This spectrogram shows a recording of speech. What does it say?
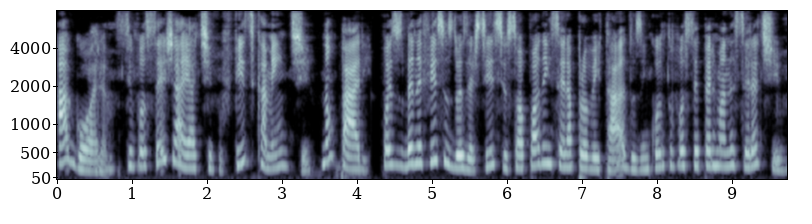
Agora, se você já é ativo fisicamente, não pare, pois os benefícios do exercício só podem ser aproveitados enquanto você permanecer ativo.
